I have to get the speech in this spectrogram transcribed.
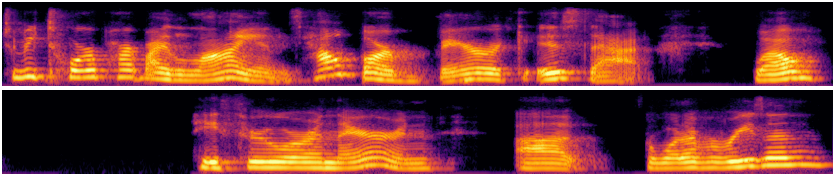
to be torn apart by lions. How barbaric is that? Well, he threw her in there, and uh, for whatever reason,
